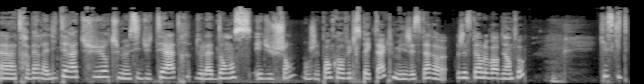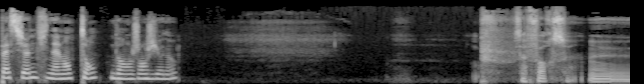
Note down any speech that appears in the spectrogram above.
Euh, à travers la littérature, tu mets aussi du théâtre, de la danse et du chant. Bon, j'ai pas encore vu le spectacle, mais j'espère, euh, j'espère le voir bientôt. Hmm. Qu'est-ce qui te passionne finalement tant dans Jean Giono? Sa force, euh,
